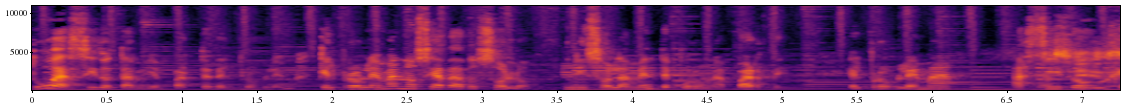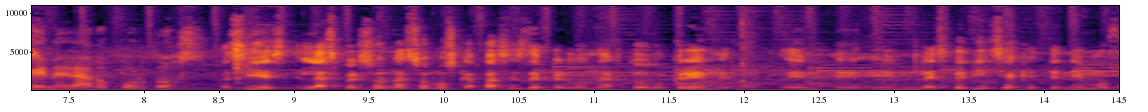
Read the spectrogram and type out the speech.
tú has sido también parte del problema, que el problema no se ha dado solo, ni solamente por una parte, el problema ha sido generado por dos. Así es, las personas somos capaces de perdonar todo, créemelo. En, en, la experiencia que tenemos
